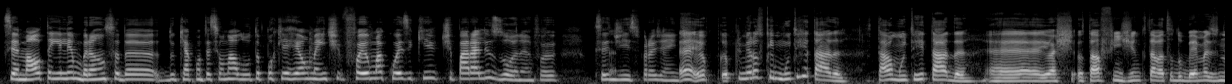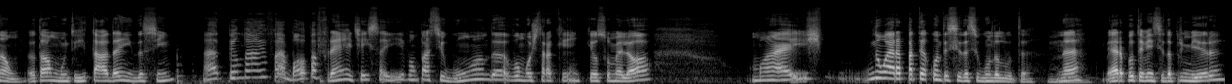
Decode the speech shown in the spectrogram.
que você mal tem lembrança da, do que aconteceu na luta, porque realmente foi uma coisa que te paralisou, né? Foi o que você disse pra gente. É, eu, eu primeiro eu fiquei muito irritada. Tava muito irritada. É, eu, ach, eu tava fingindo que tava tudo bem, mas não. Eu tava muito irritada ainda, assim. Aí perguntar, "Ah, bola pra frente, é isso aí, vamos pra segunda, vou mostrar quem, que eu sou melhor. Mas não era pra ter acontecido a segunda luta, né? Era pra eu ter vencido a primeira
